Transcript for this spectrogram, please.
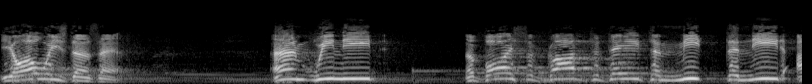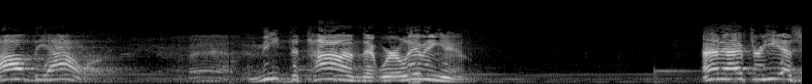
He always does that. And we need the voice of God today to meet the need of the hour. Meet the time that we're living in. And after He has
